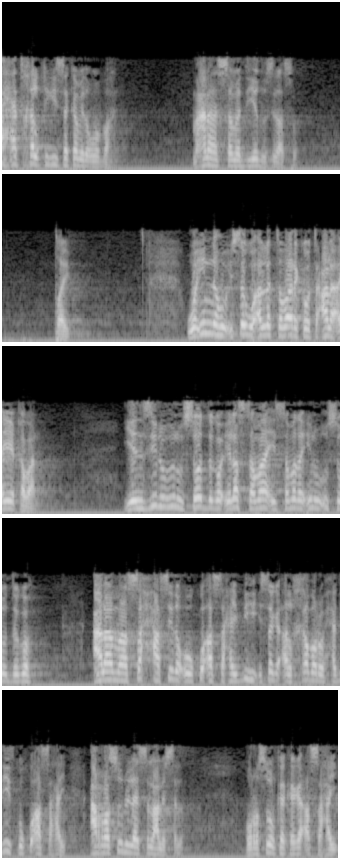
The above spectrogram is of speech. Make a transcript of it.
axad khalqigiisa ka mida uma baahna macnaha samadiyadu sidaas ayib wa inahu isagu alle tabaaraka wa tacaala ayay qabaan. Yanzilu inuu soo dego ila asamaa'i samada inuu u soo dego calaa maa saxa sida uu ku asaxay bihi isaga alkhabaru xadiidku ku asaxay can rasuuli illahi sal lla lay slam uu rasuulka kaga asaxay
